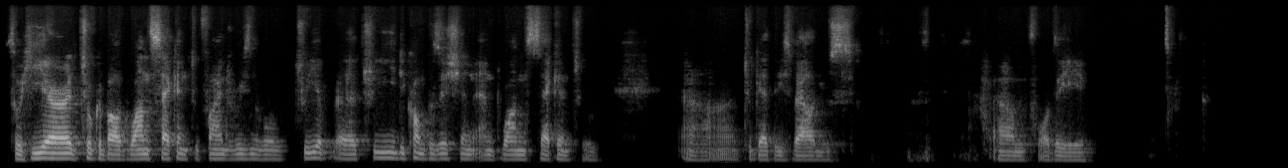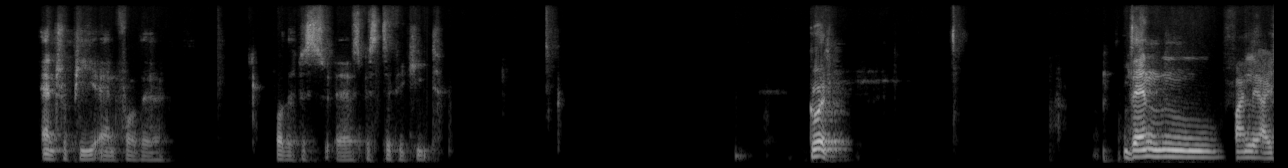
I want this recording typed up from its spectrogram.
so here it took about one second to find a reasonable tree uh, tree decomposition and one second to uh, to get these values um, for the entropy and for the for the uh, specific heat. Good. Then finally, I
